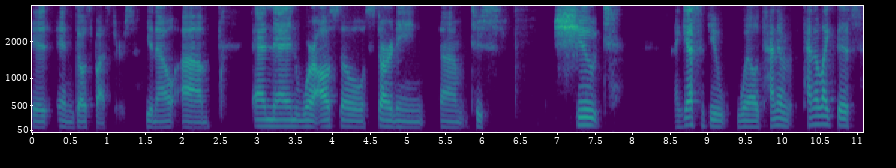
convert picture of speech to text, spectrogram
and Ghostbusters, you know. Um, and then we're also starting um, to shoot i guess if you will kind of kind of like this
